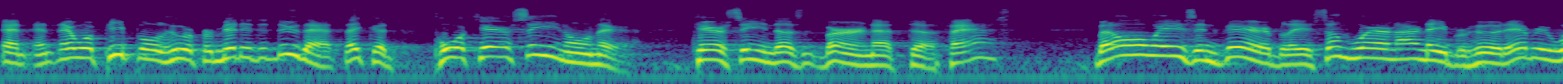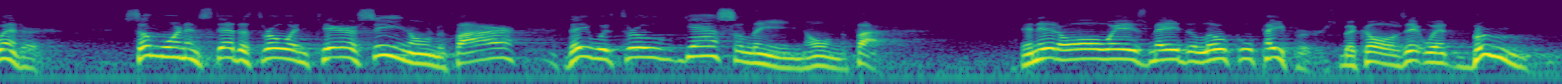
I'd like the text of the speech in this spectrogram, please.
And, and there were people who were permitted to do that. They could pour kerosene on there. Kerosene doesn't burn that uh, fast. But always, invariably, somewhere in our neighborhood every winter, Someone, instead of throwing kerosene on the fire, they would throw gasoline on the fire. And it always made the local papers because it went boom.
